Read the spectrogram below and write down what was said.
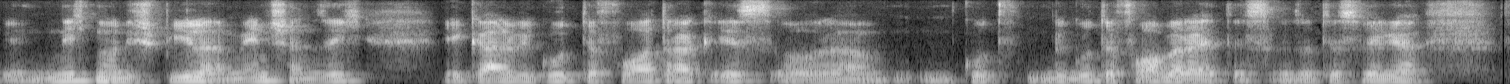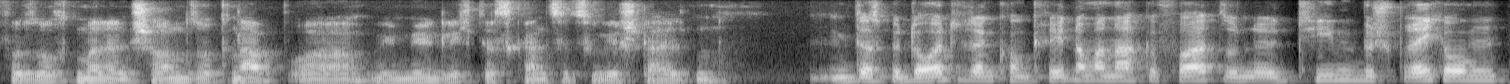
nicht nur die Spieler, Mensch an sich, egal wie gut der Vortrag ist oder gut, wie gut er vorbereitet ist. Also deswegen versucht man dann schon so knapp äh, wie möglich das Ganze zu gestalten. Das bedeutet dann konkret nochmal nachgefragt, so eine Teambesprechung,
